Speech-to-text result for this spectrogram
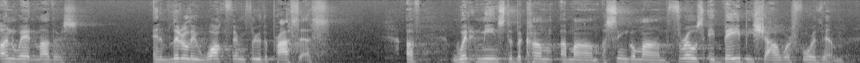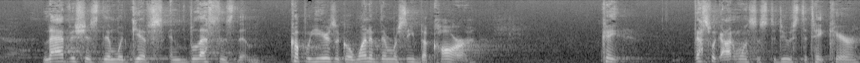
unwed mothers and literally walk them through the process of what it means to become a mom, a single mom, throws a baby shower for them, lavishes them with gifts, and blesses them. A couple years ago, one of them received a car. Okay, that's what God wants us to do is to take care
